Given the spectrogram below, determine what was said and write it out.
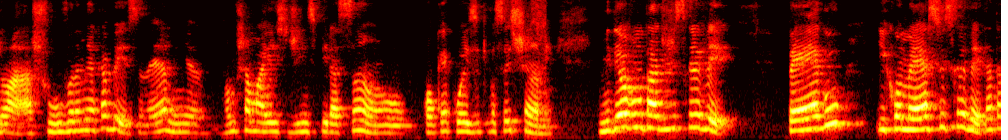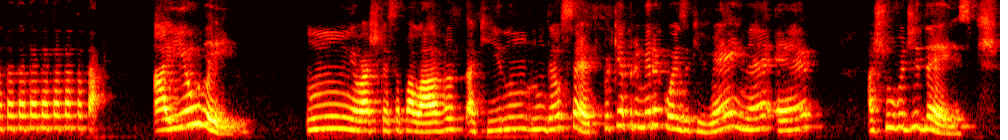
lá, a chuva na minha cabeça, né? A minha, vamos chamar isso de inspiração, ou qualquer coisa que vocês chamem. Me deu vontade de escrever. Pego e começo a escrever. Tá, tá, tá, tá, tá, tá, tá, tá, tá. Aí eu leio. Hum, eu acho que essa palavra aqui não, não deu certo. Porque a primeira coisa que vem, né, é a chuva de ideias.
